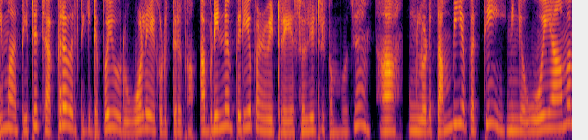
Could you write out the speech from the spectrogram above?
ஏமாத்திட்டு சக்கரவர்த்தி கிட்ட போய் ஒரு ஓலையை கொடுத்துருக்கான் அப்படின்னு பெரிய பழவேற்றைய சொல்லிட்டு இருக்கும்போது ஆ உங்களோட தம்பிய பத்தி நீங்க ஓயாம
